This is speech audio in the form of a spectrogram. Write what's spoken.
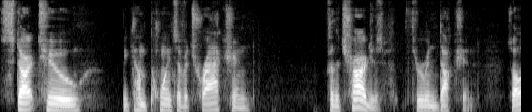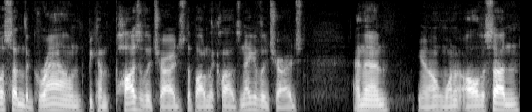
start to become points of attraction for the charges through induction. So all of a sudden the ground becomes positively charged, the bottom of the cloud is negatively charged, and then, you know, one all of a sudden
